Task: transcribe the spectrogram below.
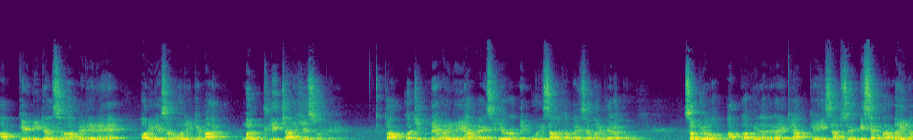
आपके डिटेल्स वहाँ पे देने हैं। और ये सब होने के बाद मंथली चार्जेस होते हैं। तो आपको जितने महीने यहाँ पे ऐसी ज़रूरत नहीं, पूरी साल का पैसे भर के रखो। समझो, आपको अभी लग रहा है कि आपके हिसाब से दिसंबर महीना,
